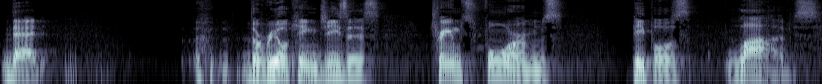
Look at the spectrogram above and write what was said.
that the real King Jesus transforms people's lives,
